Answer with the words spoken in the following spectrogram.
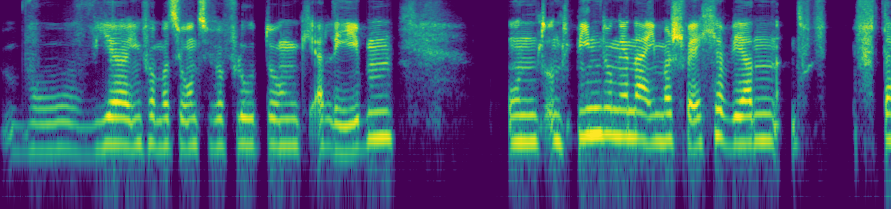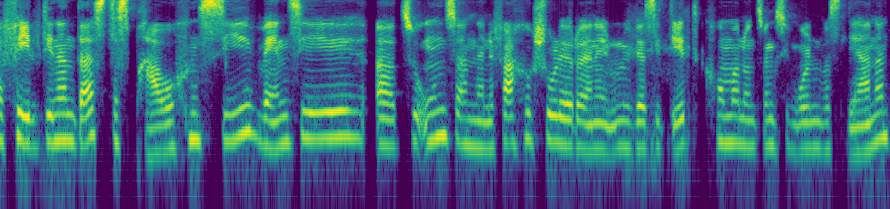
wo wir Informationsüberflutung erleben und, und Bindungen auch immer schwächer werden, da fehlt ihnen das, das brauchen sie, wenn sie äh, zu uns an eine Fachhochschule oder eine Universität kommen und sagen, sie wollen was lernen.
